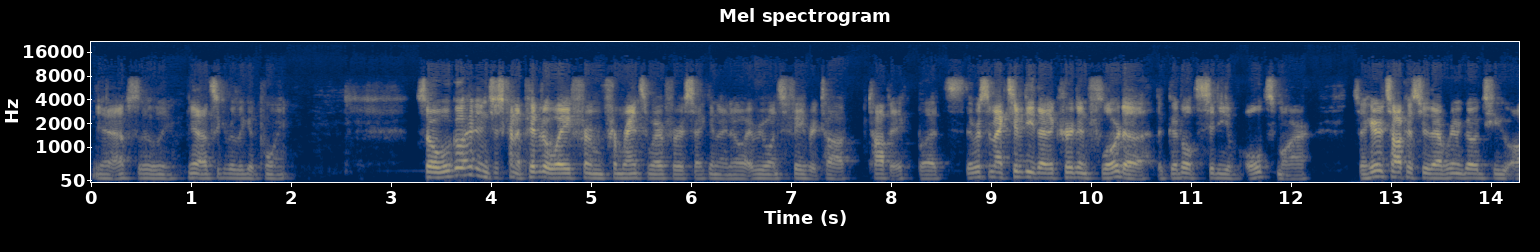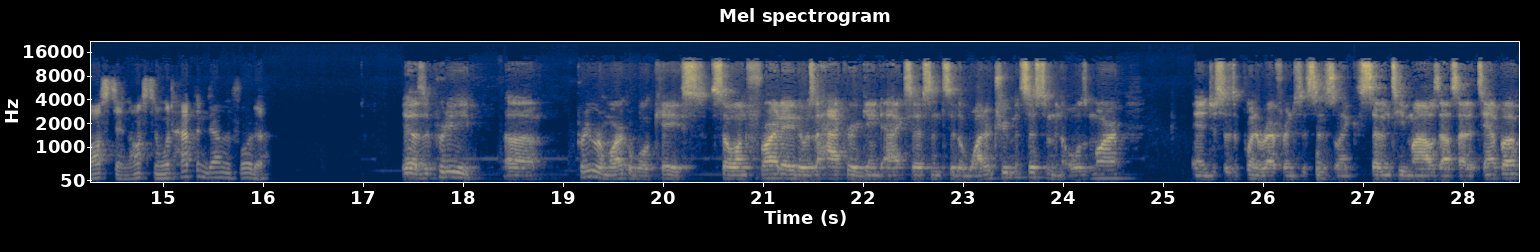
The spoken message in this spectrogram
Yeah absolutely. Yeah that's a really good point so we'll go ahead and just kind of pivot away from from ransomware for a second. I know everyone's favorite top, topic, but there was some activity that occurred in Florida, the good old city of Oldsmar. So here to talk us through that, we're going to go to Austin. Austin, what happened down in Florida? Yeah, it's a pretty uh, pretty remarkable case. So on Friday, there was a hacker gained access into the water treatment system in Oldsmar, and just as a point of reference, this is like 17 miles outside of Tampa,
